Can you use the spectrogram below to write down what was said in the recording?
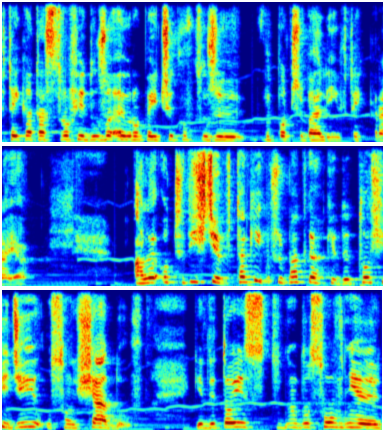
w tej katastrofie dużo Europejczyków, którzy wypoczywali w tych krajach. Ale oczywiście w takich przypadkach, kiedy to się dzieje u sąsiadów, kiedy to jest no, dosłownie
